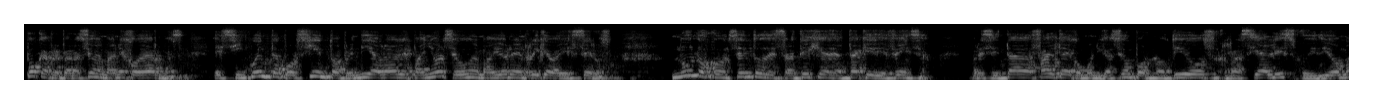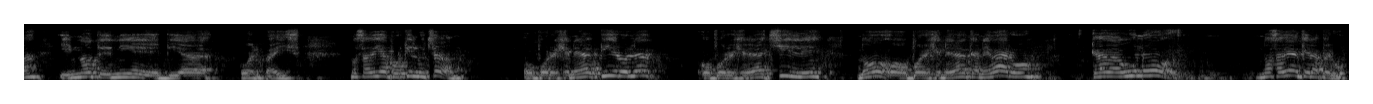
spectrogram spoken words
poca preparación en manejo de armas. El 50% aprendía a hablar español, según el mayor Enrique Ballesteros. Nulos conceptos de estrategias de ataque y defensa. Presentaba falta de comunicación por motivos raciales o idioma y no tenía identidad o el país. No sabía por qué luchaban. O por el general Pirola, o por el general Chile, ¿no? O por el general Canevaro. Cada uno no sabían que era Perú.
